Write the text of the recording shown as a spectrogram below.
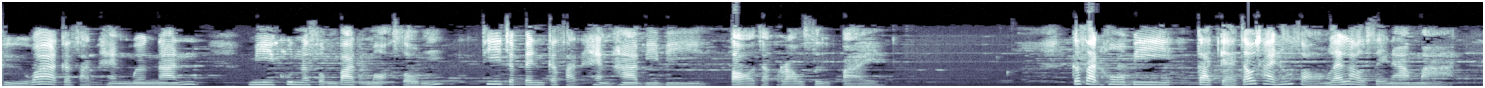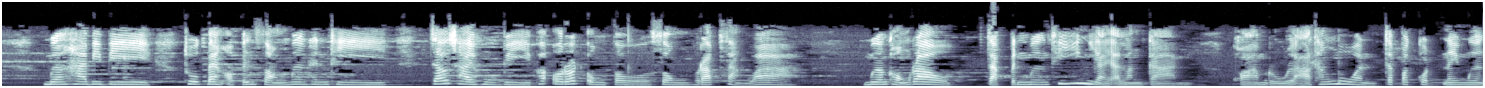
ถือว่ากษัตริย์แห่งเมืองนั้น มีคุณสมบัติเหมาะสมที่จะเป็นกษัตริย์แห่งฮาบีบี ต่อจากเราสืบไป กษัตริย์โฮบีตรัสแก่เจ้าชายทั้งสองและเหล่าเสนามาต เมืองฮาบีบี ถูกแบ่งออกเป็นสองเมืองทันที เจ้าชายฮูบี พระโอรสองค์โตทรงรับสั่งว่า เมืองของเราจักเป็นเมืองที่ยิ่งใหญ่อลังการ ความหรูหราทั้งมวลจะปรากฏในเมือง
